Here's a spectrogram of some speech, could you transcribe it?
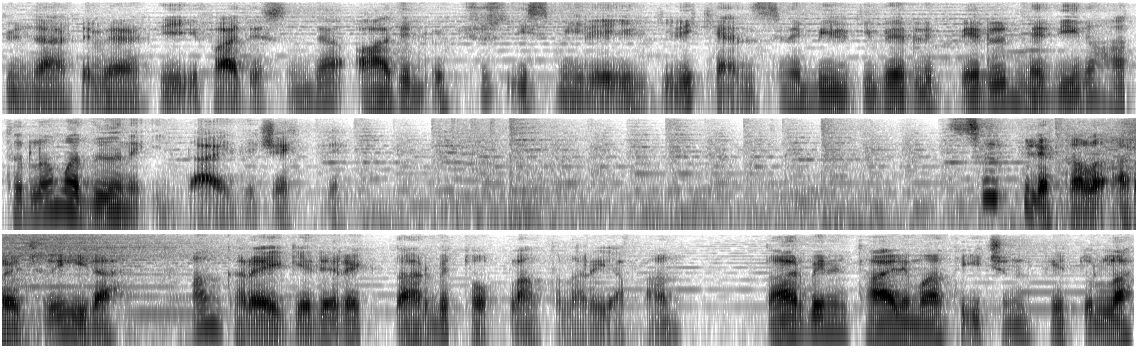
günlerde verdiği ifadesinde Adil Öksüz ismiyle ilgili kendisine bilgi verilip verilmediğini hatırlamadığını iddia edecekti. Sırp plakalı aracılığıyla Ankara'ya gelerek darbe toplantıları yapan, darbenin talimatı için Fethullah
